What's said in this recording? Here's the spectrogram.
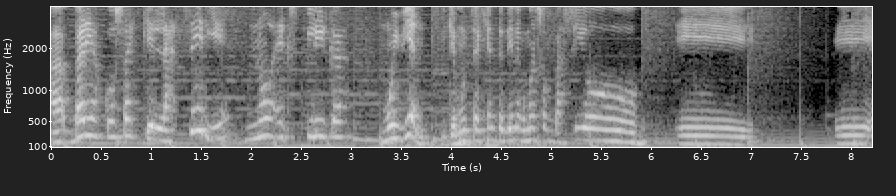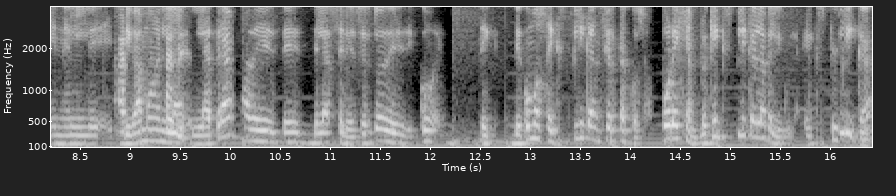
a varias cosas que la serie no explica muy bien y que mucha gente tiene como esos vacíos eh, eh, en el, eh, digamos, en la, trama de, de- de la serie, ¿cierto? De, co- de- de cómo se explican ciertas cosas. Por ejemplo, ¿qué explica la película? ¿Qué Explica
